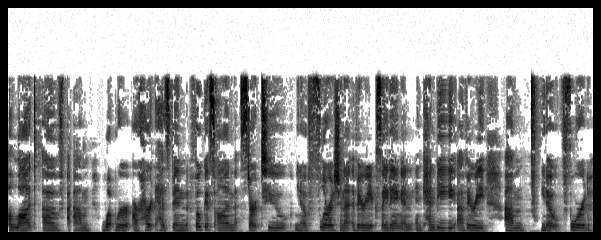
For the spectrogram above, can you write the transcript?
a lot of um, what we're our heart has been focused on start to, you know, flourish in a, a very exciting and and can be a very, um, you know, forward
